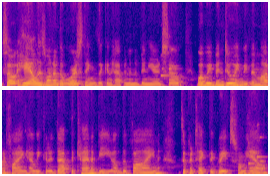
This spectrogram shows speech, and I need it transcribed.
So hail is one of the worst things that can happen in the vineyard. So what we've been doing, we've been modifying how we could adapt the canopy of the vine to protect the grapes from hail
